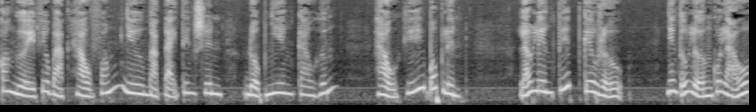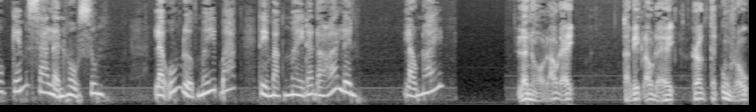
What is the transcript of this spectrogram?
Con người phiêu bạc hào phóng như mạc đại tiên sinh Đột nhiên cao hứng. Hào khí bốc lên. Lão liên tiếp kêu rượu Nhưng tử lượng của lão kém xa lệnh hồ sung. Lão uống được mấy bát Thì mặt mày đã đỏ lên. Lão nói Lên hồ lão đệ. Ta biết lão đệ rất thích uống rượu.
